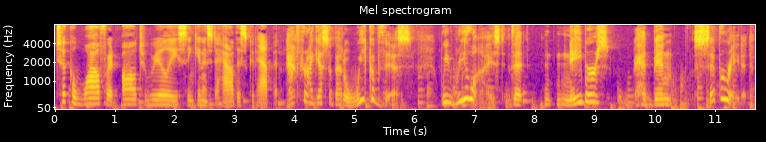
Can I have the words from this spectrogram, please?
Took a while for it all to really sink in as to how this could happen. After, I guess, about a week of this, we realized that n- neighbors had been separated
